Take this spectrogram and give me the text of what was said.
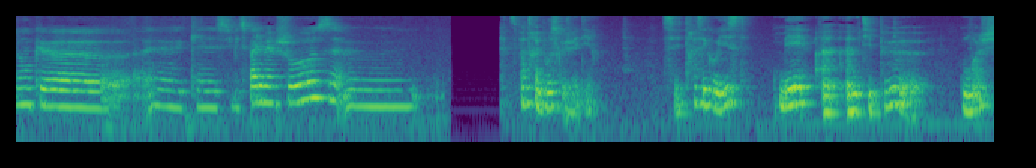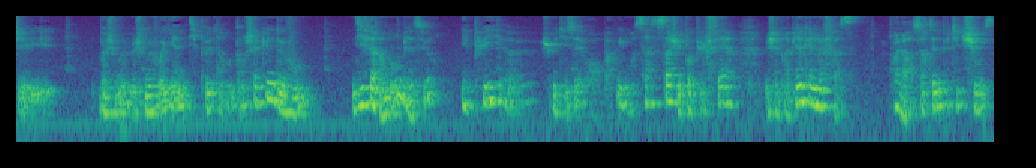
Donc, euh, euh, qu'elle ne subisse pas les mêmes choses. Hum... C'est pas très beau ce que je vais dire. C'est très égoïste, mais un, un petit peu. Moi, j'ai, bah, je, me, je, me, voyais un petit peu dans, dans, chacune de vous, différemment, bien sûr. Et puis, euh, je me disais, oh, bah oui, moi, ça, ça j'ai pas pu le faire, mais j'aimerais bien qu'elle le fasse. Voilà, certaines petites choses.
